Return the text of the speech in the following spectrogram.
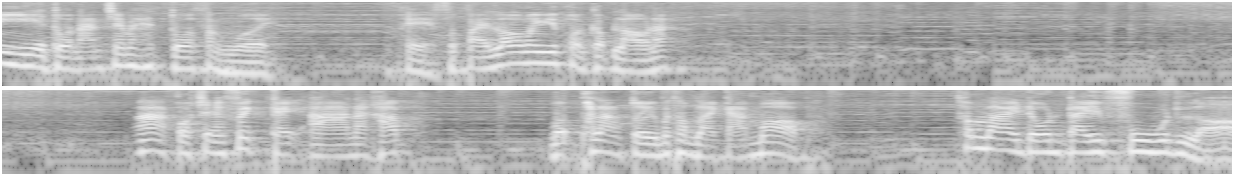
มีตัวนั้นใช่ไหมตัวสั่งเวยโอเคสไปรัลไม่มีผลกับเรานะ อ่าเขาใช้เอฟเฟกต์ไกอาร์นะครับลดพลังตัวเองมาทำลายการมอบทำลายโดนไดฟูนเหรอ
